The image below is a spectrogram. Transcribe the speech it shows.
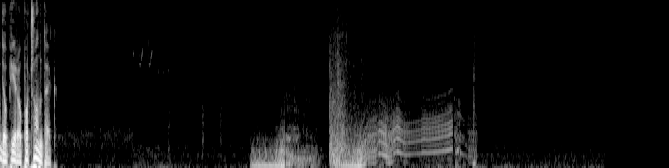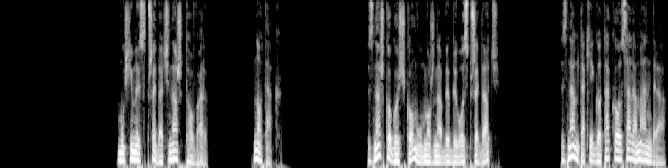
dopiero początek. Musimy sprzedać nasz towar. No tak. Znasz kogoś, komu można by było sprzedać? Znam takiego tako salamandra.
